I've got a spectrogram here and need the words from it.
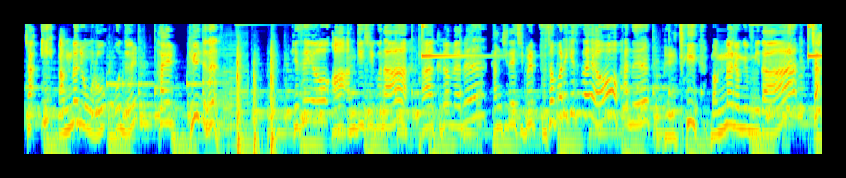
자 이 망나뇽으로 오늘 할 build는 계세요? 아, 안 계시구나. 아, 그러면은 당신의 집을 부숴버리겠어요. 하는 벨튀 망나뇽입니다. 자,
